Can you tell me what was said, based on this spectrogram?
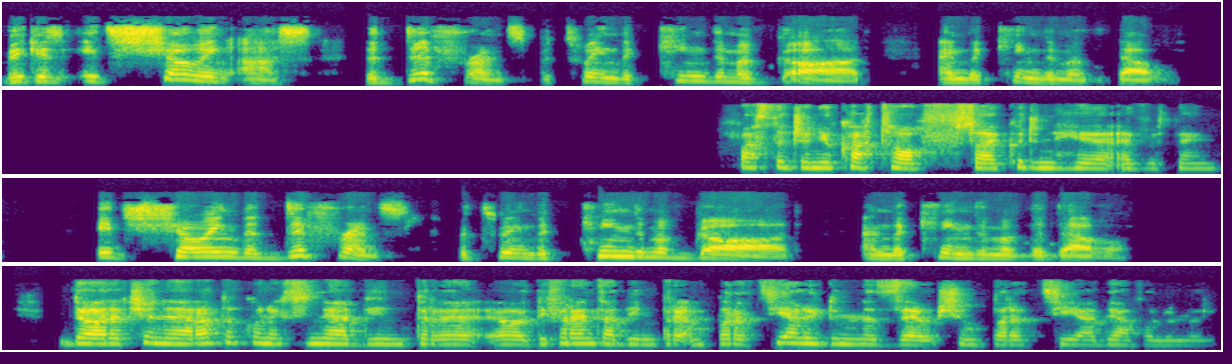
Because it's showing us the difference between the kingdom of God and the kingdom of the devil. Pastor John, you cut off, so I couldn't hear everything. It's showing the difference between the kingdom of God and the kingdom of the devil. Deoarece ne arată conexiunea dintre, uh, diferența dintre împărăția lui Dumnezeu și împărăția diavolului.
